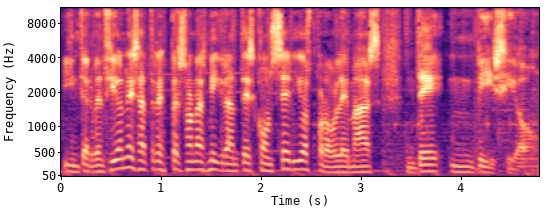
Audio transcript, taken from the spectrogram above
intervenciones a tres personas migrantes con serios problemas de visión.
